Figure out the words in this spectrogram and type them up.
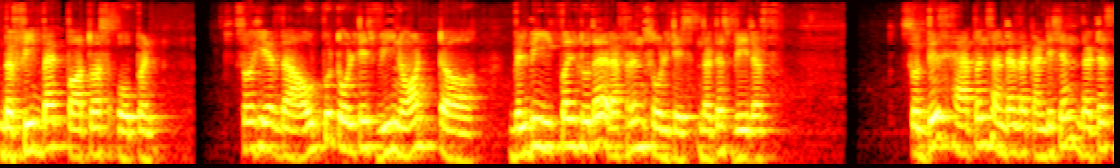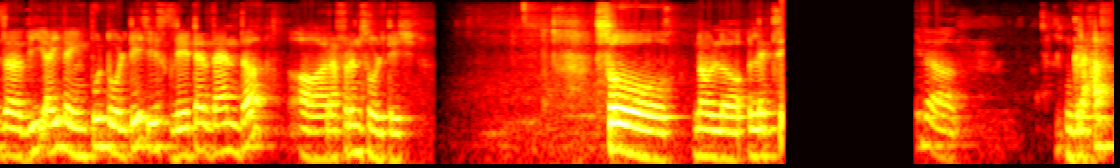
The feedback path was open. So here the output voltage V naught uh, will be equal to the reference voltage that is Vref so this happens under the condition that is the Vi the input voltage is greater than the uh, reference voltage. So now let's see the graph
